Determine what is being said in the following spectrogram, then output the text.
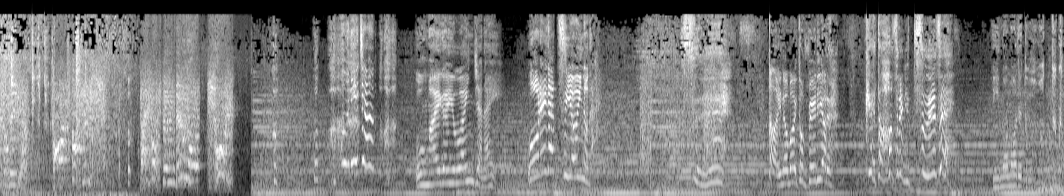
お兄ちゃんお前が弱いんじゃない。俺が強いのだ。つえダイナマイトベリアル。桁外れに強えぜ。今までとは全く違う。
